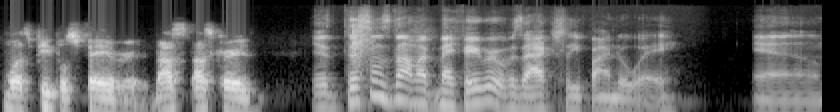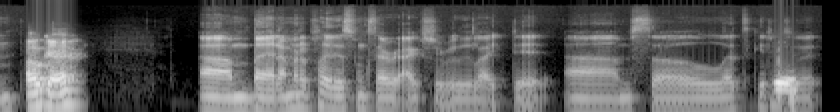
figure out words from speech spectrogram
what's people's favorite. That's that's crazy. Yeah, this one's not my my favorite. Was actually Find a Way. Um. Okay. Um, but I'm gonna play this one because I actually really liked it. Um, so let's get into it.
